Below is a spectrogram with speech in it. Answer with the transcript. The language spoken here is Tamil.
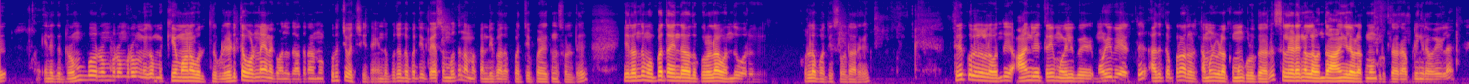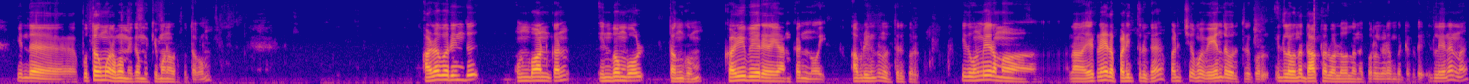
எனக்கு ரொம்ப ரொம்ப ரொம்ப ரொம்ப மிக முக்கியமான ஒரு திருக்குறள் எடுத்த உடனே எனக்கு வந்தது. அதை நான் குறித்து வச்சுக்கிட்டேன். இந்த புத்தகத்தை பற்றி பேசும்போது நம்ம கண்டிப்பாக அதை பற்றி படிக்கணும்னு சொல்லிட்டு இதில் வந்து முப்பத்தைந்தாவது குரலாக வந்து ஒரு குரலை பற்றி சொல்கிறாரு திருக்குறள்களை வந்து ஆங்கிலத்திலேயே மொழிபெயர் மொழிபெயர்த்து அதுக்கப்புறம் அதில் தமிழ் விளக்கமும் கொடுக்குறாரு. சில இடங்களில் வந்து ஆங்கில விளக்கமும் கொடுக்குறாரு அப்படிங்கிற வகையில் இந்த புத்தகமும் ரொம்ப மிக முக்கியமான ஒரு புத்தகம். அளவறிந்து உண்பான் கண் இன்பம் போல் தங்கும் கழிவேர் இறையான் கண் நோய் அப்படின்றது ஒரு திருக்குறள். இது உண்மையை நம்ம நான் ஏற்கனவே இதை படித்திருக்கேன். படித்து ரொம்ப வியந்த ஒரு திருக்குறள். இதில் வந்து டாக்டர் வல்லவர் அந்த குரல் இடம்பெற்றுக்குது. இதில் என்னென்னா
